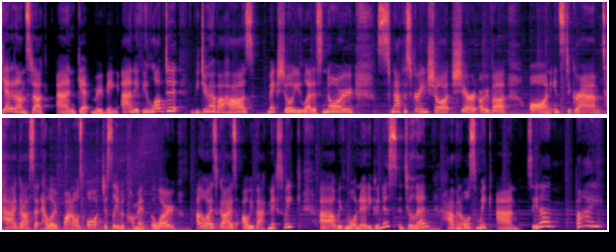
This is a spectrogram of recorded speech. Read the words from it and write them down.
Get it unstuck and get moving. And if you loved it, if you do have ahas, make sure you let us know. Snap a screenshot, share it over on Instagram, tag us at Hello Funnels, or just leave a comment below. Otherwise, guys, I'll be back next week uh, with more nerdy goodness. Until then, have an awesome week and see you then. Bye.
